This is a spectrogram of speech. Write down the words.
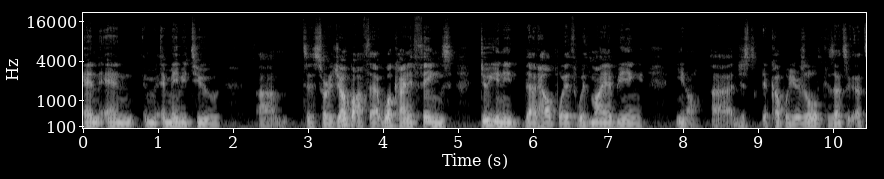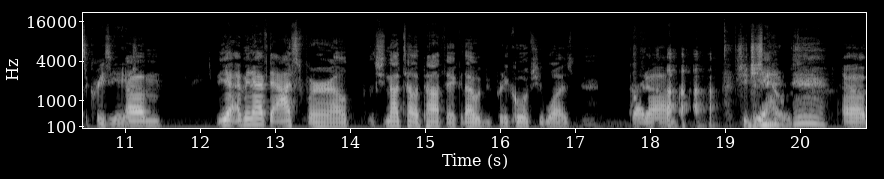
and and and maybe to um, to sort of jump off that what kind of things do you need that help with with Maya being you know uh, just a couple years old because that's a, that's a crazy age um yeah I mean I have to ask for her help she's not telepathic. That would be pretty cool if she was. But um, she just knows. Uh,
